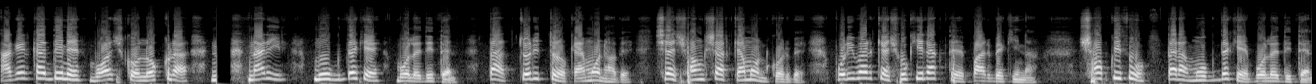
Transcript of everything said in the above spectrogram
আগেরকার দিনের বয়স্ক লোকরা নারীর মুখ দেখে বলে দিতেন, তার চরিত্র কেমন হবে? সে সংসার কেমন করবে? পরিবারকে সুখী রাখতে পারবে কি না? সব কিছু তারা মুখ দেখে বলে দিতেন।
